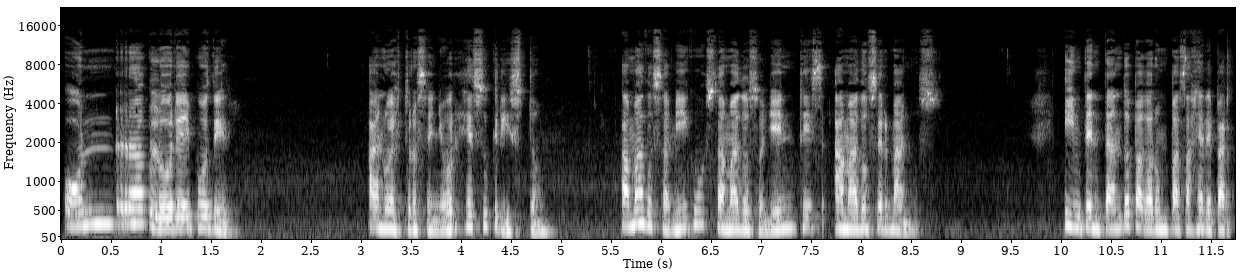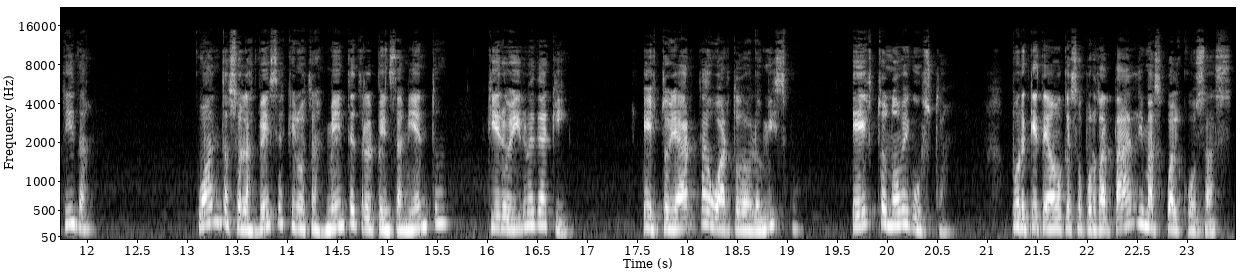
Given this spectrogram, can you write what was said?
honra, gloria y poder a nuestro Señor Jesucristo. Amados amigos, amados oyentes, amados hermanos, intentando pagar un pasaje de partida. ¿Cuántas son las veces que nuestras mentes trae el pensamiento, quiero irme de aquí? Estoy harta o harto de lo mismo. Esto no me gusta, porque tengo que soportar tal y más cual cosas.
